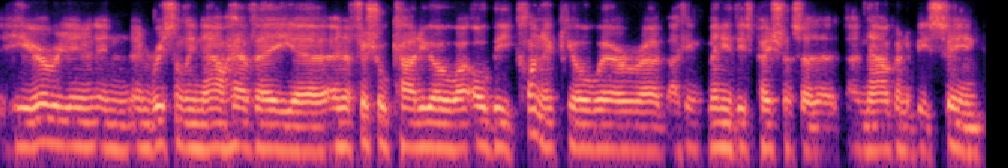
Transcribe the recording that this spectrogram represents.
here and recently now have a uh, an official cardio uh, OB clinic you know, where uh, I think many of these patients are, are now going to be seen.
